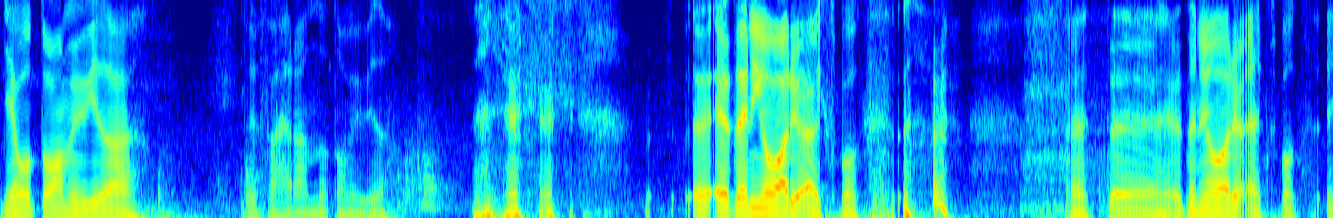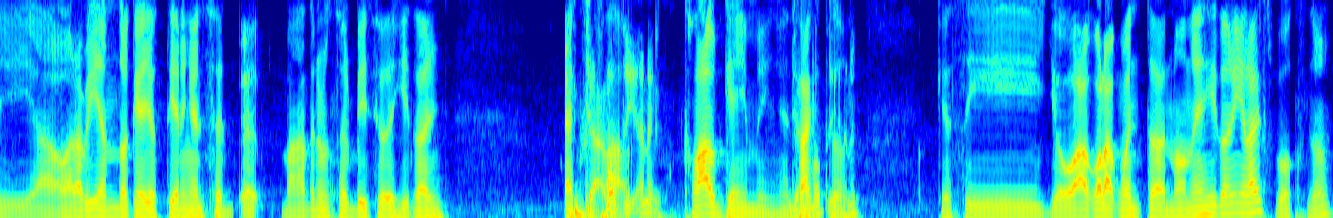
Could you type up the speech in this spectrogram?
llevo toda mi vida, estoy exagerando toda mi vida. he tenido varios Xbox. este, he tenido varios Xbox y ahora viendo que ellos tienen el eh, van a tener un servicio digital. Ya lo tienen. Cloud gaming, Ya lo exacto. tienen. Que si yo hago la cuenta, no necesito ni el Xbox, ¿no?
